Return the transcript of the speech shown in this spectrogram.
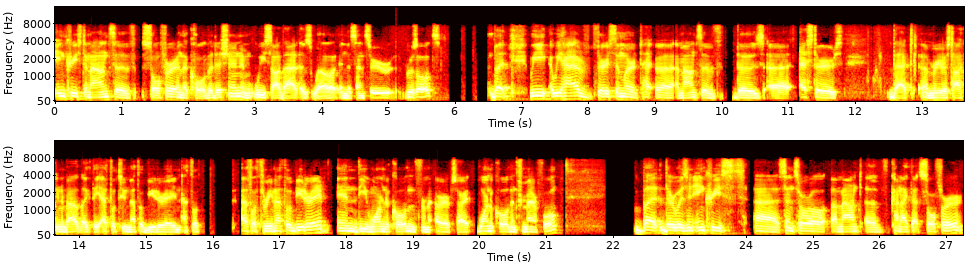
increased amounts of sulfur in the cold edition, and we saw that as well in the sensory results. But we we have very similar t- uh, amounts of those uh, esters that uh, Maria was talking about, like the ethyl two methylbutyrate and ethyl ethyl three methylbutyrate in the warm to cold and ferment, or sorry, warm to cold and fermenter full. But there was an increased uh, sensorial amount of kind of like that sulfur,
